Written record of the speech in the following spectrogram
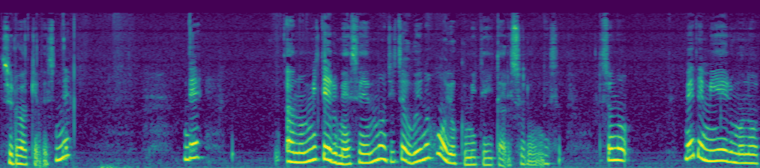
するわけですね。であの見てる目線も実は上の方をよく見ていたりするんです。その目で見えるもの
